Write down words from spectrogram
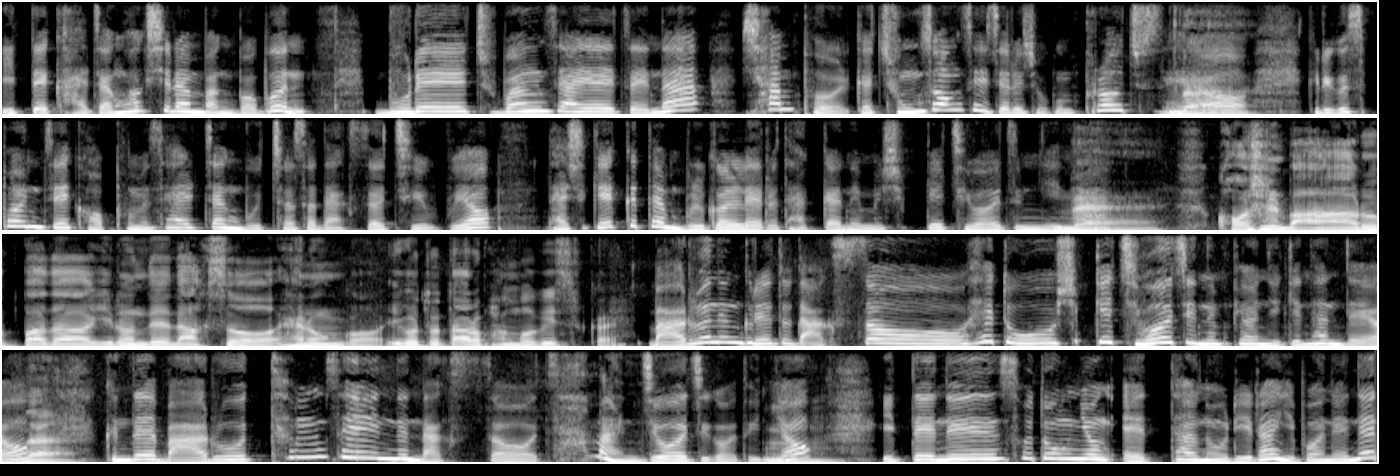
이때 가장 확실한 방법은 물에 주방 사야제나 샴푸, 그러니까 중성세제를 조금 풀어주세요. 네. 그리고 스펀지에 거품을 살짝 묻혀서 낙서 지우고요. 다시 깨끗한 물걸레로 닦아내면 쉽게 지워집니다. 네. 거실 마룻바닥 이런 데 낙서 해 놓은 거 이것도 따로 방법이 있을까요? 마루는 그래도 낙서해도 쉽게 지워지는 편이긴 한데요. 네. 근데 마루 틈새 있는 낙서 참 안 지워지거든요. 음. 이때는 소독용 에탄올이랑 이번에는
